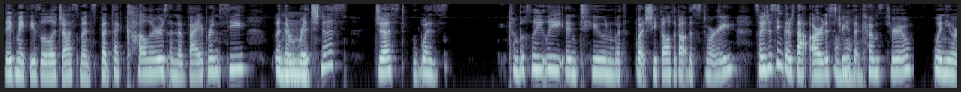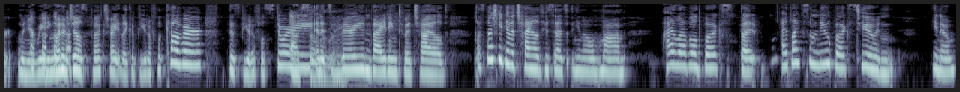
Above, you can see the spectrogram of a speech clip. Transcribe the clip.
they'd make these little adjustments, but the colors and the vibrancy and the Mm. richness just was completely in tune with what she felt about the story. So I just think there's that artistry Oh. that comes through when you're when you're reading one of Jill's books, right? Like a beautiful cover, this beautiful story, and it's very inviting to a child, especially if you have a child who says, you know, mom, I love old books, but I'd like some new books too and you know,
